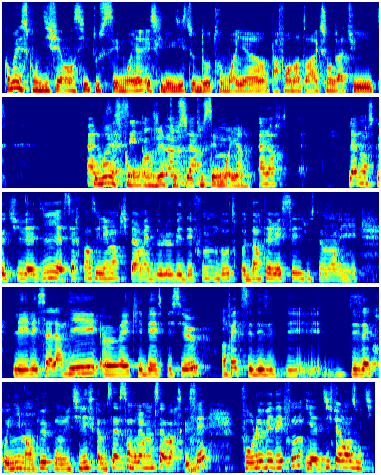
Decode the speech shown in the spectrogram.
Comment est-ce qu'on différencie tous ces moyens? Est-ce qu'il existe d'autres moyens? Parfois on entend action gratuite. Comment est-ce qu'on gère tous, tous, ces moyens? Alors Là, dans ce que tu as dit, il y a certains éléments qui permettent de lever des fonds, d'autres d'intéresser justement les, les, salariés euh, avec les BSPCE. En fait, c'est des, des, des, acronymes un peu qu'on utilise comme ça sans vraiment savoir ce que c'est. Pour lever des fonds, il y a différents outils.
